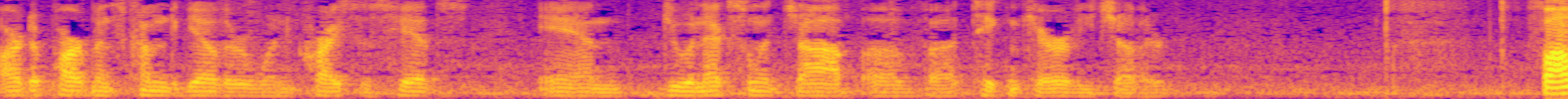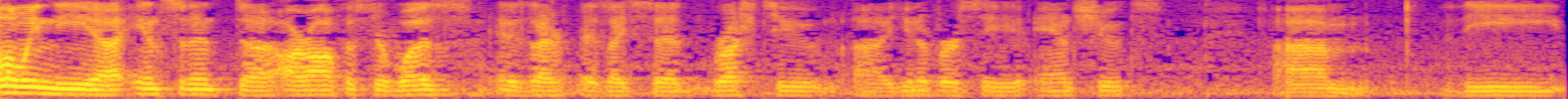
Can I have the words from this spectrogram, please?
our departments come together when crisis hits and do an excellent job of uh, taking care of each other. Following the uh, incident, uh, our officer was, as I, as I said, rushed to uh, University Anschutz. Um, the,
